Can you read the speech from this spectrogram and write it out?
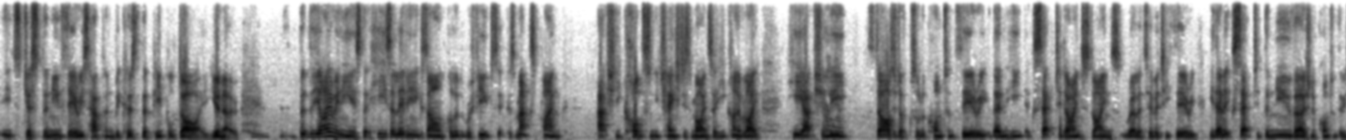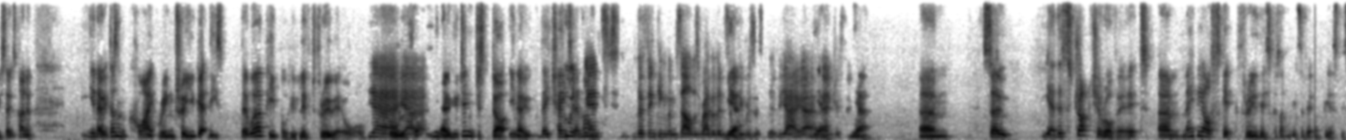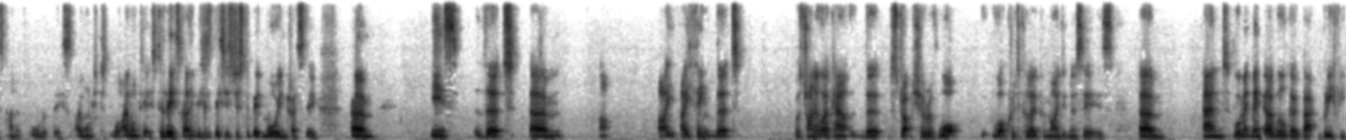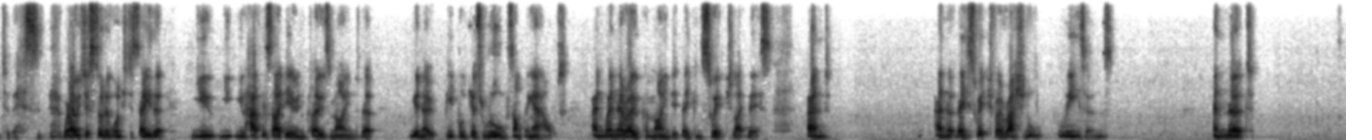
it's just the new theories happen because the people die, you know. Mm. But the irony is that he's a living example that refutes it because Max Planck actually constantly changed his mind. So he kind of like he actually uh-huh. started a sort of quantum theory, then he accepted Einstein's relativity theory, he then accepted the new version of quantum theory. So it's kind of you know, it doesn't quite ring true. You get these there were people who lived through it all. Yeah, all yeah. you know, who didn't just die. You know, they changed who their mind. the thinking themselves rather than simply yeah. resisted. Yeah, yeah, yeah. Interesting. Yeah. Um, so, yeah, the structure of it. Um, maybe I'll skip through this because I think it's a bit obvious. This kind of all of this. I wanted to, what I want to get is to this. I think this is this is just a bit more interesting. Um, is that um, I I think that was trying to work out the structure of what what critical open-mindedness is. Um, and well, maybe I will go back briefly to this, where I was just sort of wanted to say that you, you you have this idea in closed mind that you know people just rule something out, and when they're open-minded, they can switch like this, and and that they switch for rational reasons, and that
